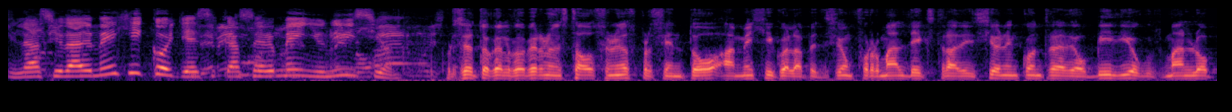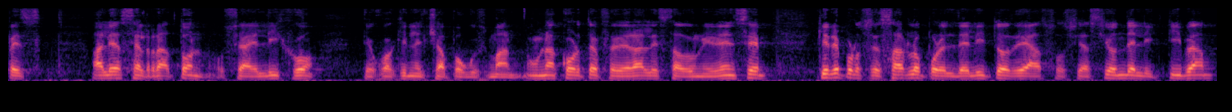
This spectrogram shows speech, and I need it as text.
En la Ciudad de México, Jessica Cermeño, Univision. Por cierto que el gobierno de Estados Unidos presentó a México la petición formal de extradición en contra de Ovidio Guzmán López, alias el ratón, o sea, el hijo de Joaquín El Chapo Guzmán. Una corte federal estadounidense quiere procesarlo por el delito de asociación delictiva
